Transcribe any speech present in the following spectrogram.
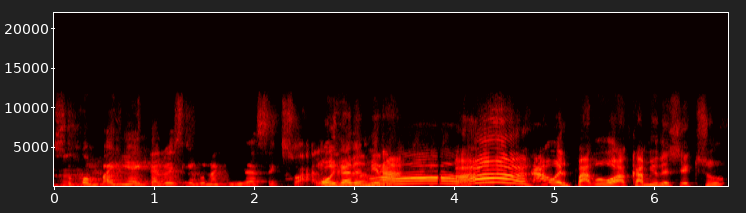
su compañía y tal vez alguna actividad sexual. Oiga, Delmira, ¿ha el pago a cambio de sexo?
